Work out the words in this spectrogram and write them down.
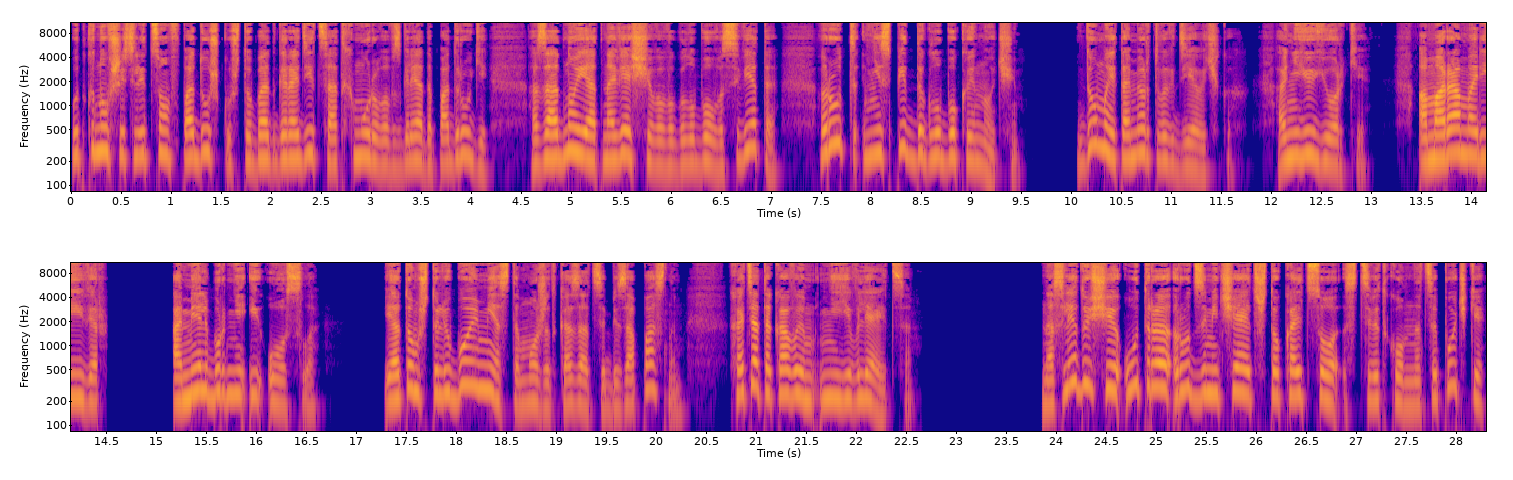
Уткнувшись лицом в подушку, чтобы отгородиться от хмурого взгляда подруги, а заодно и от навязчивого голубого света, Рут не спит до глубокой ночи. Думает о мертвых девочках, о Нью-Йорке, о Марама-Ривер, о Мельбурне и Осло, и о том, что любое место может казаться безопасным, хотя таковым не является. На следующее утро Рут замечает, что кольцо с цветком на цепочке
